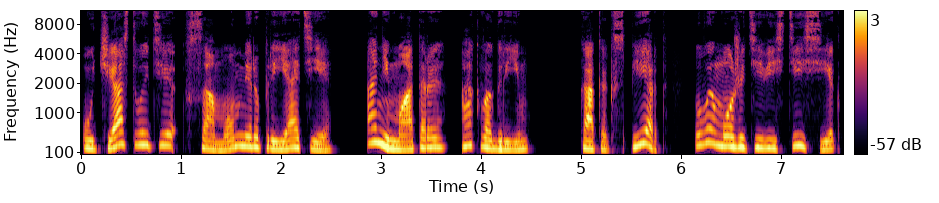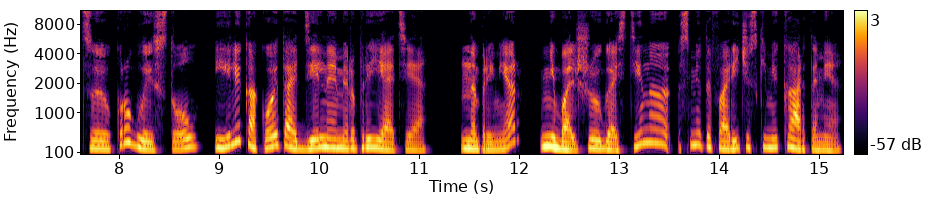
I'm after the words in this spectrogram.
Участвуйте в самом мероприятии, аниматоры, аквагрим. Как эксперт вы можете вести секцию, круглый стол или какое-то отдельное мероприятие, например, небольшую гостиную с метафорическими картами.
